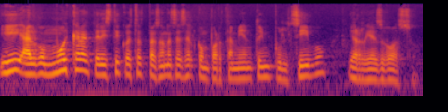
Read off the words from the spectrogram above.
Y algo muy característico de estas personas es el comportamiento impulsivo y riesgoso.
